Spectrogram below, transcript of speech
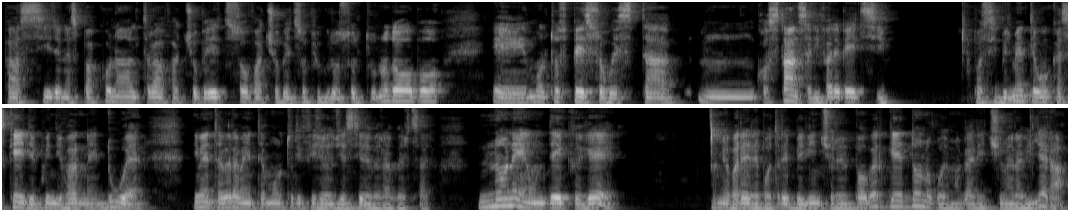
passi, te ne spacco un'altra, faccio pezzo, faccio pezzo più grosso il turno dopo. E molto spesso questa mh, costanza di fare pezzi possibilmente con cascade e quindi farne due, diventa veramente molto difficile da gestire per l'avversario. Non è un deck che, a mio parere, potrebbe vincere il Power Geddon, poi magari ci meraviglierà,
